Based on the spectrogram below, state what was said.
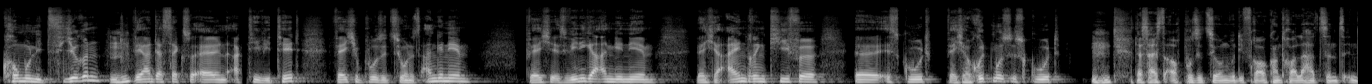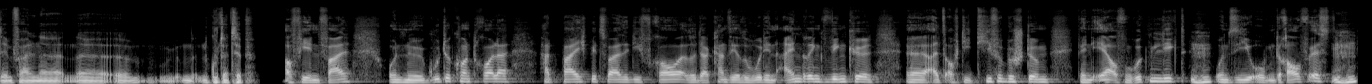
kommunizieren mhm. während der sexuellen Aktivität. Welche Position ist angenehm? Welche ist weniger angenehm, welche Eindringtiefe äh, ist gut, welcher Rhythmus ist gut. Mhm. Das heißt auch Positionen, wo die Frau Kontrolle hat, sind in dem Fall eine, eine, ähm, ein guter Tipp. Auf jeden Fall. Und eine gute Kontrolle hat beispielsweise die Frau, also da kann sie ja sowohl den Eindringwinkel äh, als auch die Tiefe bestimmen, wenn er auf dem Rücken liegt mhm. und sie oben drauf ist mhm.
